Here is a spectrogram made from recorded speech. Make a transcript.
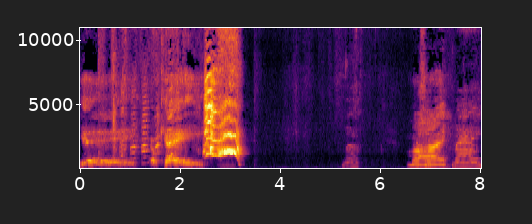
Yay. Okay. My, My my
